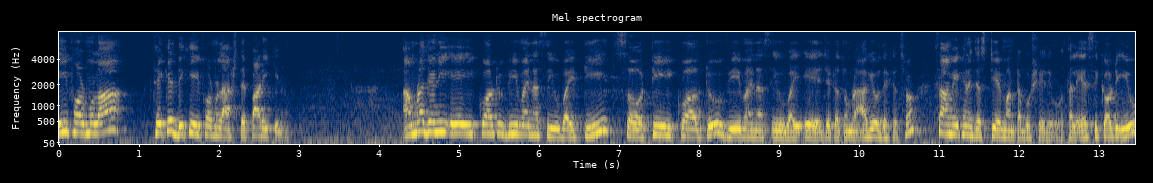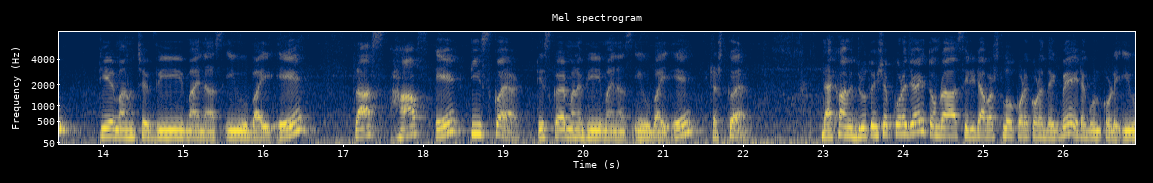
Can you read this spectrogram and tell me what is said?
এই ফর্মুলা থেকে দেখি এই ফর্মুলা আসতে পারি কিনা। আমরা জানি A equal to V minus U by T so T equal to V minus U by A যেটা তোমরা আগেও দেখেছ। সো আমি এখানে জাস্ট টি এর মানটা বসিয়ে দেবো। তাহলে S equal to U T এর মান হচ্ছে V minus U by A plus half A T square T square মানে V minus U by A এটার স্কোয়ার দেখো, আমি দ্রুত হিসাব করে যাই, তোমরা সিডিটা আবার স্লো করে করে দেখবে, এটা গুণ করলে U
